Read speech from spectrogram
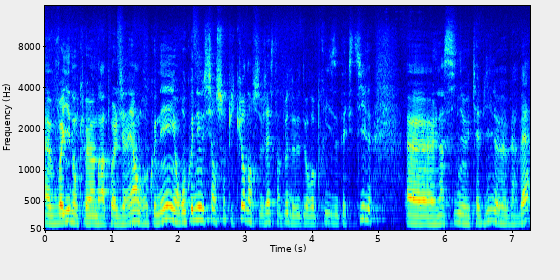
vous voyez donc un drapeau algérien, on le reconnaît. Et on reconnaît aussi en surpiqûre, dans ce geste un peu de, de reprise textile, l'insigne kabyle berbère.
